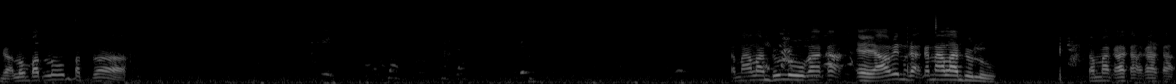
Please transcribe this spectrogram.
Nggak lompat-lompat lah. Kenalan dulu kakak. Eh Awin nggak kenalan dulu sama kakak-kakak.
